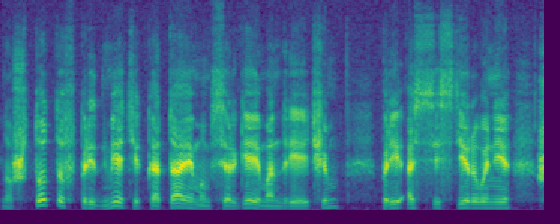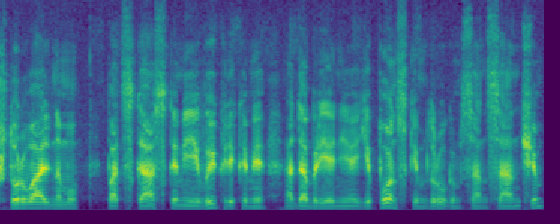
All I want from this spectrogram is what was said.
Но что-то в предмете, катаемом Сергеем Андреевичем при ассистировании штурвальному, подсказками и выкриками одобрения японским другом Сан Санычем,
